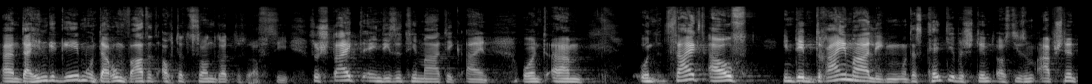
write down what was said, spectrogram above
äh, dahingegeben und darum wartet auch der Zorn Gottes auf sie. So steigt er in diese Thematik ein und, ähm, und zeigt auf, in dem dreimaligen, und das kennt ihr bestimmt aus diesem Abschnitt,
